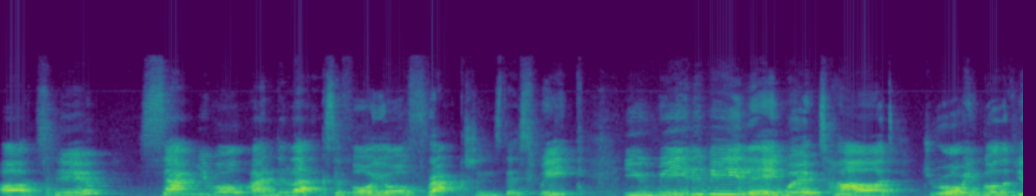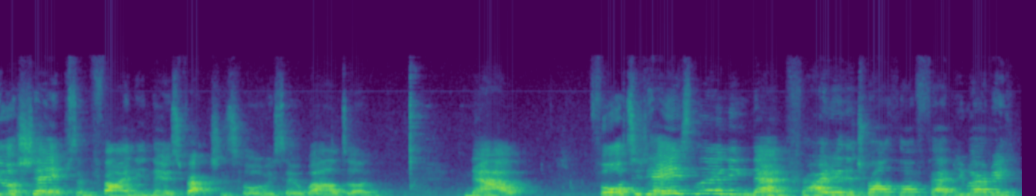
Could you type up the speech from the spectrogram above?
are to Samuel and Alexa for your fractions this week you really, really worked hard drawing all of your shapes and finding those fractions for me, so well done. Now, for today's learning then, Friday the 12th of February,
